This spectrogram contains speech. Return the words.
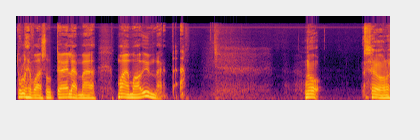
tulevaisuutta ja elämää, maailmaa ymmärtää? No se on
